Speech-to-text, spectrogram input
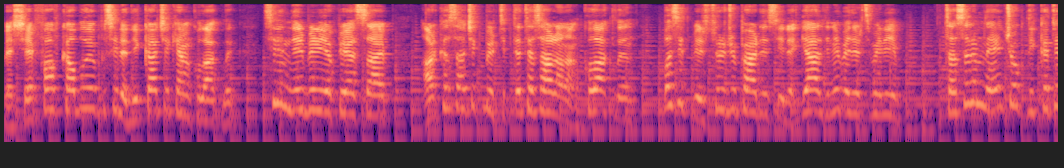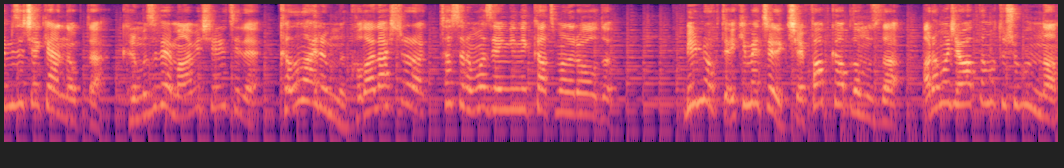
ve şeffaf kablo yapısıyla dikkat çeken kulaklık, silindir bir yapıya sahip, arkası açık bir tipte tasarlanan kulaklığın basit bir sürücü perdesiyle geldiğini belirtmeliyim. Tasarımda en çok dikkatimizi çeken nokta, kırmızı ve mavi şerit ile kalın ayrımını kolaylaştırarak tasarıma zenginlik katmaları oldu. 1.2 metrelik şeffaf kablomuzda arama cevaplama tuşu bulunan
